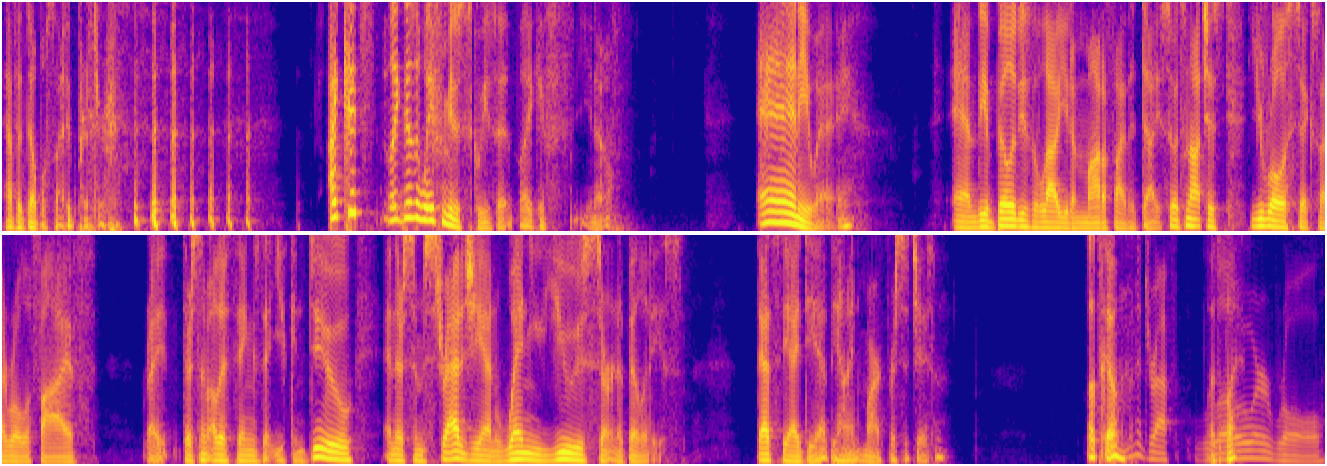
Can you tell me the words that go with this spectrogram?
have a double sided printer, I could like. There's a way for me to squeeze it, like if you know. Anyway, and the abilities allow you to modify the dice, so it's not just you roll a six, I roll a five, right? There's some other things that you can do, and there's some strategy on when you use certain abilities. That's the idea behind Mark versus Jason. Let's go. I'm gonna draft Let's play. lower roll.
